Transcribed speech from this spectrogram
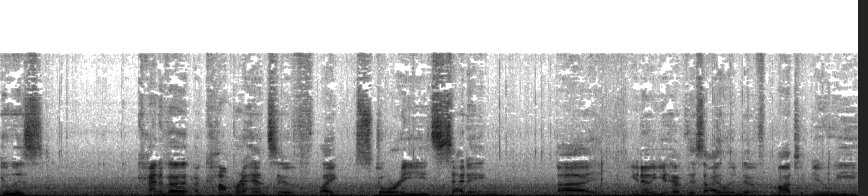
It was kind of a, a comprehensive like story setting. Uh, you know, you have this island of Mata Nui,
